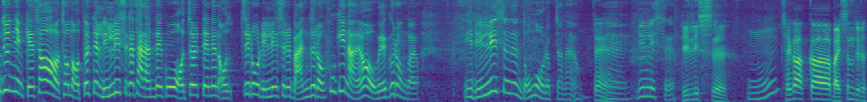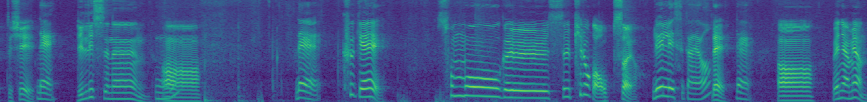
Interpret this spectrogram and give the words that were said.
홍준님께서 저는 어떨 땐 릴리스가 잘 안 되고 어쩔 때는 억지로 릴리스를 만들어 훅이 나요. 왜 그런가요? 이 릴리스는 너무 어렵잖아요. 네. 릴리스. 릴리스. 음, 제가 아까 말씀드렸듯이 네. 릴리스는 음. 어, 네. 크게 손목을 쓸 필요가 없어요. 릴리스가요? 네. 네. 어, 왜냐하면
